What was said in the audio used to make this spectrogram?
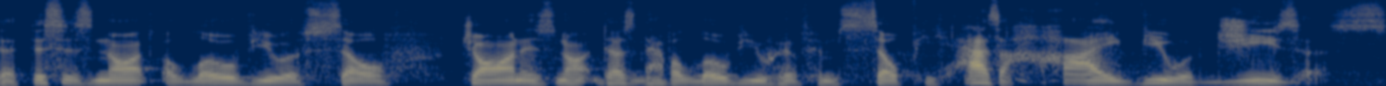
that this is not a low view of self. John is not doesn't have a low view of himself. He has a high view of Jesus.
